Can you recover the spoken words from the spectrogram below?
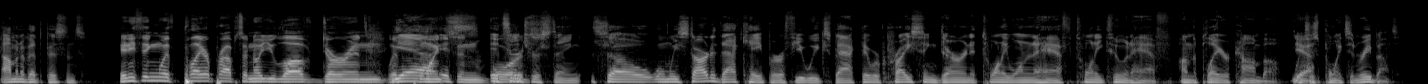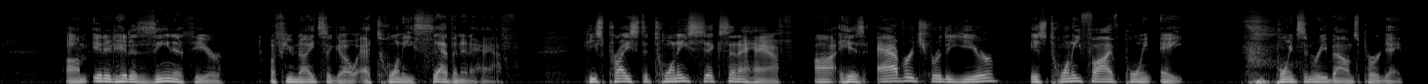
I'm going to bet the Pistons. Anything with player props? I know you love Duren with yeah, points and boards. it's interesting. So when we started that caper a few weeks back, they were pricing Duren at 21 and a half, 22 and a half on the player combo, which Yeah. is points and rebounds. Um, it had hit a zenith here a few nights ago at 27 and a half. He's priced at 26 and a half. Uh, his average for the year is 25.8 points and rebounds per game.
